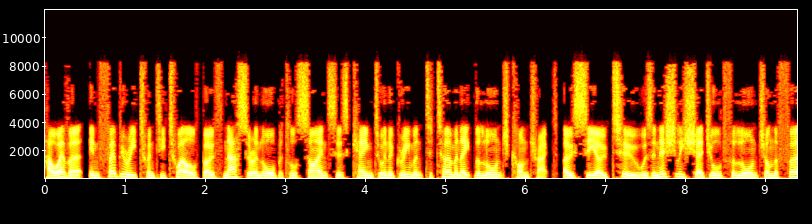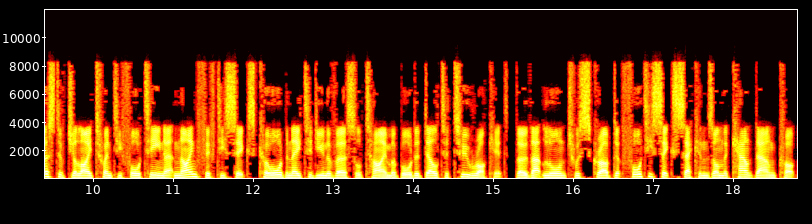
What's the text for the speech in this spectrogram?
However, in February 2012 both NASA and Orbital Sciences came to an agreement to terminate the launch contract. OCO-2 was initially scheduled for launch on 1 July 2014 at 9.56 Coordinated Universal Time aboard a Delta II rocket, though that launch was scrubbed at 46 seconds on the countdown clock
